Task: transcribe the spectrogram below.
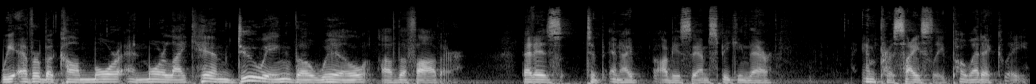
We ever become more and more like him, doing the will of the Father. That is, to, and I obviously I'm speaking there imprecisely, poetically.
